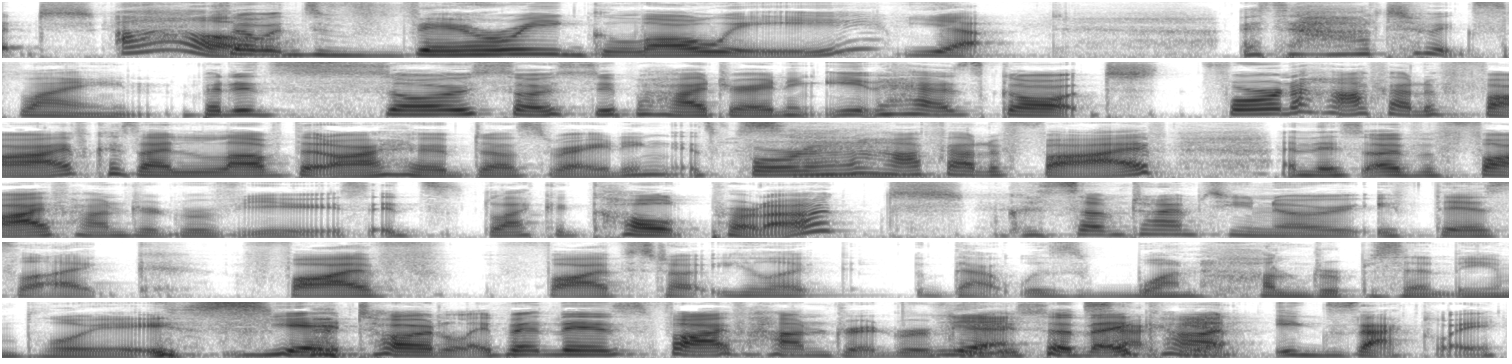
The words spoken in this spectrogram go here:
it. Oh. So it's very glowy. Yeah. It's hard to explain, but it's so, so super hydrating. It has got four and a half out of five because I love that iHerb does rating. It's four and a half out of five, and there's over 500 reviews. It's like a cult product. Because sometimes you know if there's like five five star, you're like that was one hundred percent the employees. Yeah, totally. But there's 500 reviews, Yeah, so they exactly. can't exactly.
